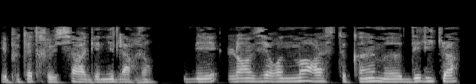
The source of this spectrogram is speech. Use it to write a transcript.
et peut-être réussir à gagner de l'argent? Mais l'environnement reste quand même délicat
